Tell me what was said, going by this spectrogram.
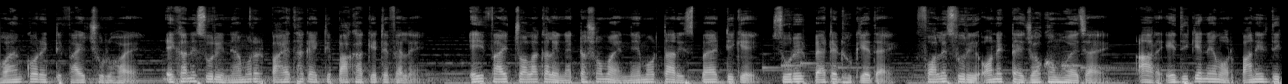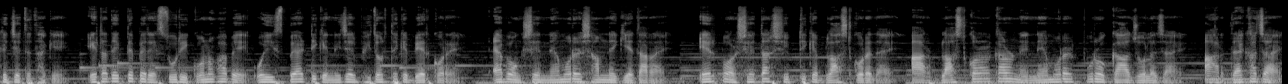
ভয়ঙ্কর একটি ফাইট শুরু হয়। এখানে সুরি নেমরের পায়ে থাকা একটি পাখা কেটে ফেলে এই ফাইট চলাকালীন একটা সময় নেমর তার স্পায়ারটিকে সুরির প্যাটে ঢুকিয়ে দেয়। ফলে সুরি অনেকটাই জখম হয়ে যায়। আর এদিকে নেমর পানির দিকে যেতে থাকে। এটা দেখতে পেরে সুরি কোনোভাবে ওই স্পেয়ারটিকে নিজের ভিতর থেকে বের করে এবং সে নেমরের সামনে গিয়ে দাঁড়ায়। এরপর সে তার শিপটিকে ব্লাস্ট করে দেয়। আর ব্লাস্ট করার কারণে নেমরের পুরো গা জ্বলে যায়। আর দেখা যায়,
